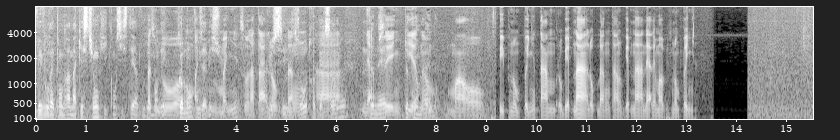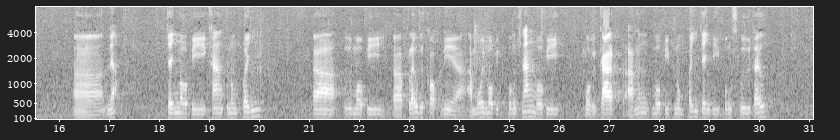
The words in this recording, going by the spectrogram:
Et pouvez-vous répondre à ma question qui consistait à vous បាទសំ demander ណួរ comment បាញ់ vous avez su មិញសួរថាតើ que លោក ces ដឹង autres ថា personnes អ្នកផ្សេង venaient de ទៀត Phnom នោះ Penh មកពីភ្នំពេញតាមរបៀបណាលោកដឹងតាមរបៀបណាអ្នកដែលមកពីភ្នំពេញ អឺអ្នកចេញមកពីខាងភ្នំពេញអឺគឺមកពីអឺផ្លូវវាខុសគ្នាអាមួយមកពីកំពង់ឆ្នាំងមកពី មកពីកើតអានឹងមកពីភ្នំពេញចេញពីកំពង់ស្ពឺទៅ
